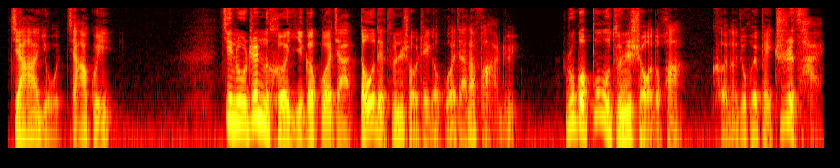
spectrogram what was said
家有家规”，进入任何一个国家都得遵守这个国家的法律，如果不遵守的话，可能就会被制裁。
